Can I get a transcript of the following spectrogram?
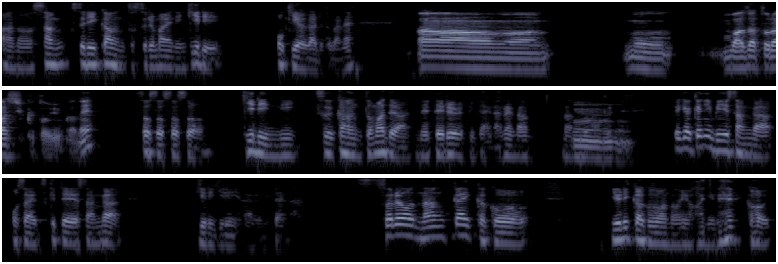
あの、3、3カウントする前にギリ起き上がるとかね。ああ、もう、わざとらしくというかね。そうそうそうそう。ギリに2カウントまでは寝てるみたいなね、なんなんとなく。うん、で、逆に B さんが押さえつけて A さんがギリギリになるみたいな。それを何回かこう、ゆりかごのようにね、こう、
